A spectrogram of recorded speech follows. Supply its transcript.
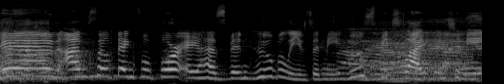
and I'm so thankful for a husband who believes in me, who speaks life into me,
